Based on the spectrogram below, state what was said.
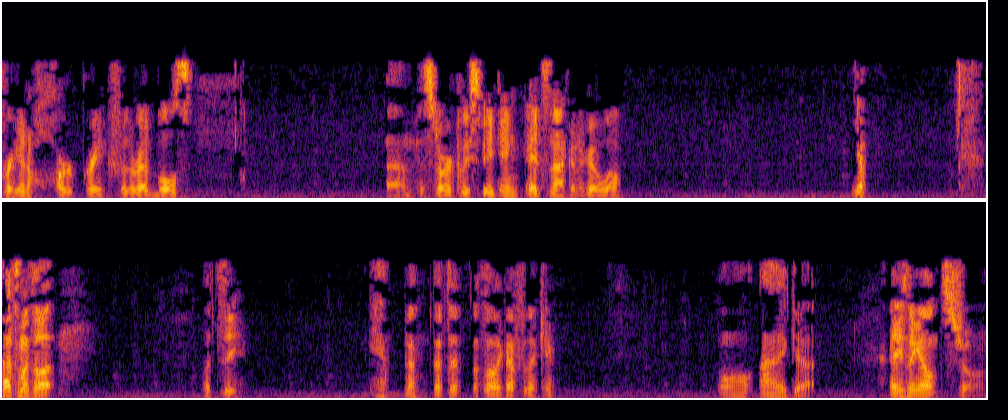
friggin' heartbreak for the Red Bulls. Um, historically speaking, it's not gonna go well. Yep. That's my thought. Let's see. Yeah, no, that's it. That's all I got for that game. All I got. Anything else, Sean?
